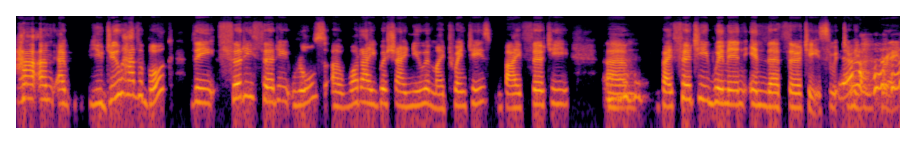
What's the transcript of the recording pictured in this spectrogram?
How, um, I, you do have a book, the 30 30 rules, uh, what I wish I knew in my 20s by 30 um, by 30 women in their 30s, which yeah. I mean, great.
